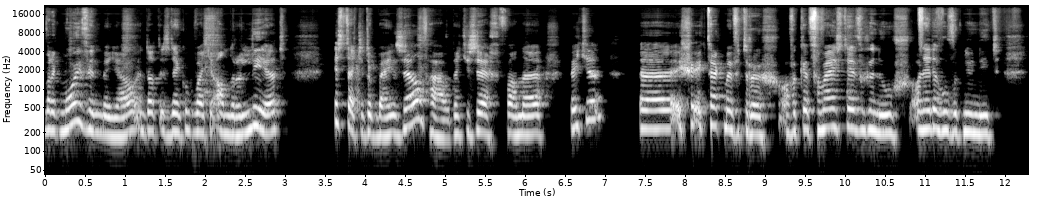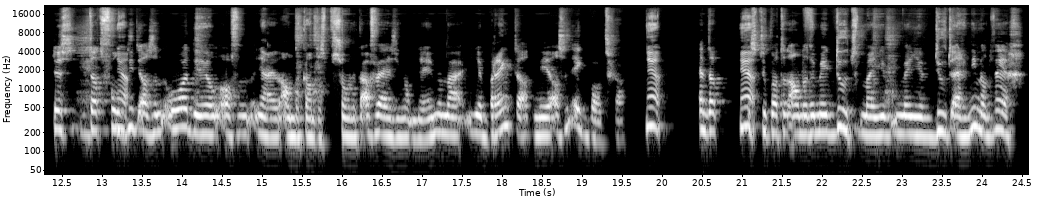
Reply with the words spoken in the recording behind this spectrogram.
wat ik mooi vind bij jou, en dat is denk ik ook wat je anderen leert, is dat je het ook bij jezelf houdt. Dat je zegt van, uh, weet je, uh, ik, ik, trek me even terug. Of ik, voor mij is het even genoeg. Oh nee, dat hoef ik nu niet. Dus dat voelt niet als een oordeel of een, ja, aan de andere kant als persoonlijke afwijzing opnemen, maar je brengt dat meer als een ik-boodschap. Ja. En dat is natuurlijk wat een ander ermee doet, maar je, maar je duwt eigenlijk niemand weg.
